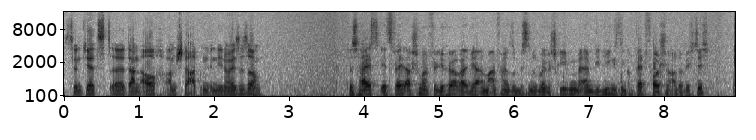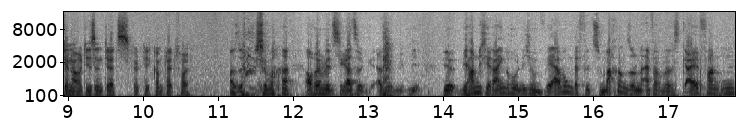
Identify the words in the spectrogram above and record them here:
sind jetzt äh, dann auch am Starten in die neue Saison. Das heißt, jetzt vielleicht auch schon mal für die Hörer, wir hatten am Anfang so ein bisschen drüber geschrieben, ähm, die Ligen sind komplett voll schon alle, richtig? Genau, die sind jetzt wirklich komplett voll. Also schon mal, auch wenn wir jetzt hier gerade so, also wir, wir, wir haben dich hier reingeholt, nicht um Werbung dafür zu machen, sondern einfach, weil wir es geil fanden,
